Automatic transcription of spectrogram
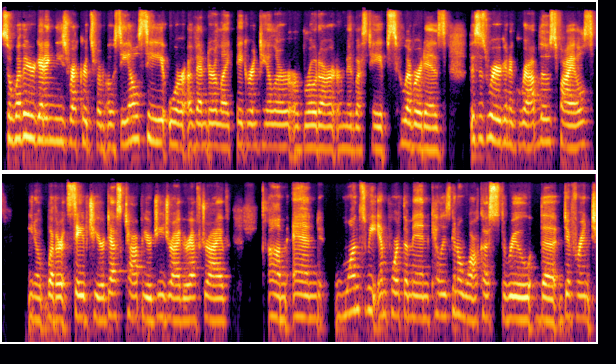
So whether you're getting these records from OCLC or a vendor like Baker and Taylor or Brodart or Midwest Tapes, whoever it is, this is where you're going to grab those files, you know, whether it's saved to your desktop, your G drive, your F drive. Um, and once we import them in, Kelly's going to walk us through the different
